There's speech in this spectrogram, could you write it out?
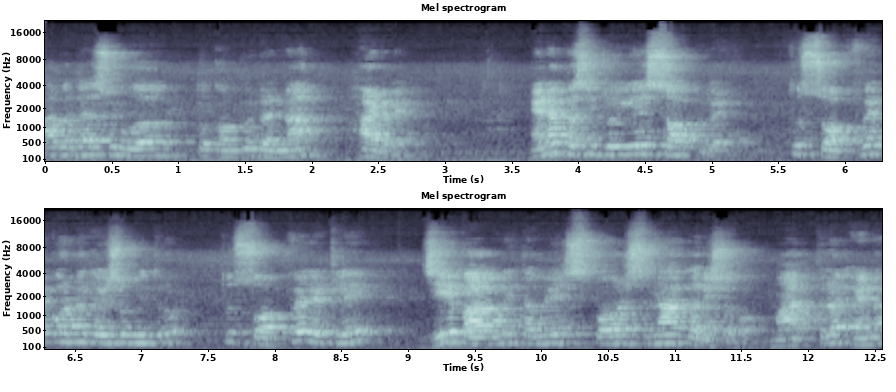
આ બધા શું હોય? તો કમ્પ્યુટરના હાર્ડવેર એના પછી જોઈએ સોફ્ટવેર તો સોફ્ટવેર કોને કહીશું મિત્રો? તો સોફ્ટવેર એટલે જે ભાગને તમે સ્પર્શ ના કરી શકો, માત્ર એને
